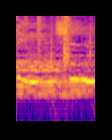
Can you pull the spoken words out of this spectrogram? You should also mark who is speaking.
Speaker 1: 地平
